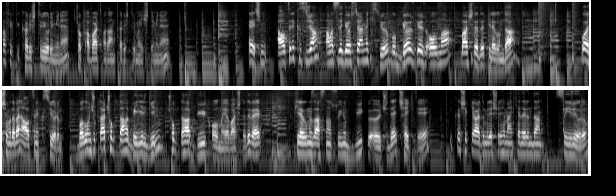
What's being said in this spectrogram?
Hafif bir karıştırıyorum yine. Çok abartmadan karıştırma işlemini. Evet şimdi altını kısacağım ama size göstermek istiyorum. Bu göz göz olma başladı pilavımda. Bu aşamada ben altını kısıyorum. Baloncuklar çok daha belirgin, çok daha büyük olmaya başladı ve pilavımız aslında suyunu büyük bir ölçüde çekti. Bir kaşık yardımıyla şöyle hemen kenarından sıyırıyorum.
